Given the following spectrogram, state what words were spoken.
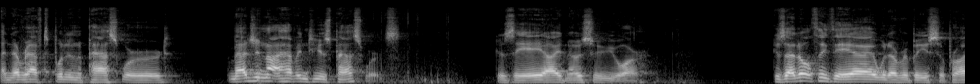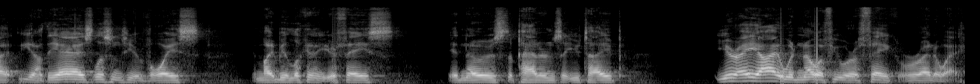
I never have to put in a password. Imagine not having to use passwords because the AI knows who you are. Because I don't think the AI would ever be surprised. You know, the AI is listening to your voice. It might be looking at your face. It knows the patterns that you type. Your AI would know if you were a fake right away.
